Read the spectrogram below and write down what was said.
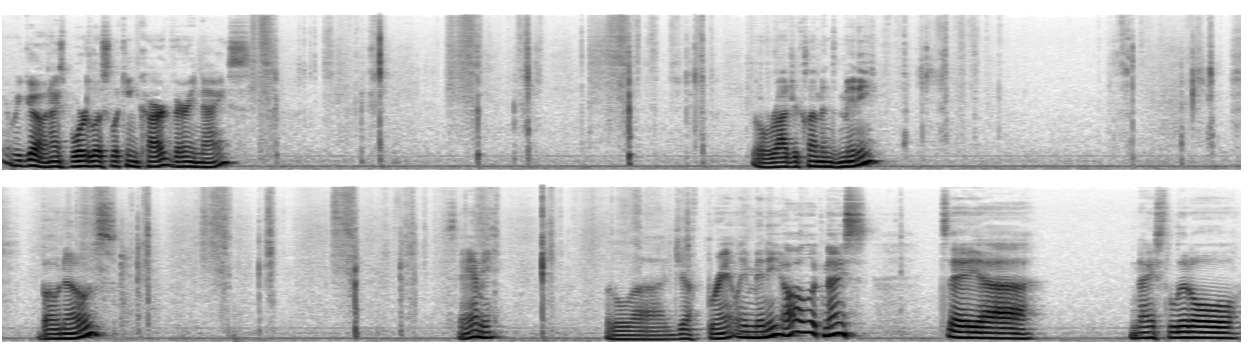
There we go. Nice borderless looking card. Very nice. Little Roger Clemens mini. Bonos. Sammy. Little uh, Jeff Brantley mini. Oh, look, nice. It's a uh, nice little,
